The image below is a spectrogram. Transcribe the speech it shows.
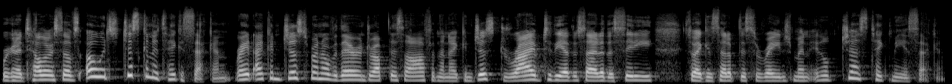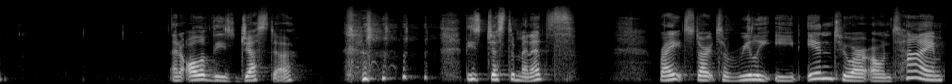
We're going to tell ourselves, oh, it's just going to take a second, right? I can just run over there and drop this off, and then I can just drive to the other side of the city so I can set up this arrangement. It'll just take me a second. And all of these justa, these just a minutes, right, start to really eat into our own time.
